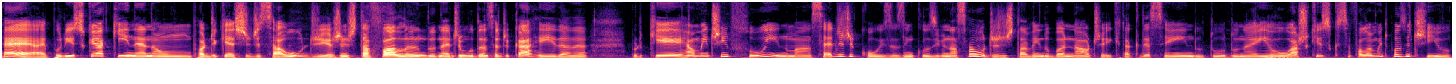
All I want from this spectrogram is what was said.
É. é, é por isso que aqui, né, num podcast de saúde, a gente está falando, né, de mudança de carreira, né? Porque realmente influi numa série de coisas, inclusive na saúde. A gente está vendo o burnout aí que está crescendo, tudo, né? E uhum. eu acho que isso que você falou é muito positivo.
